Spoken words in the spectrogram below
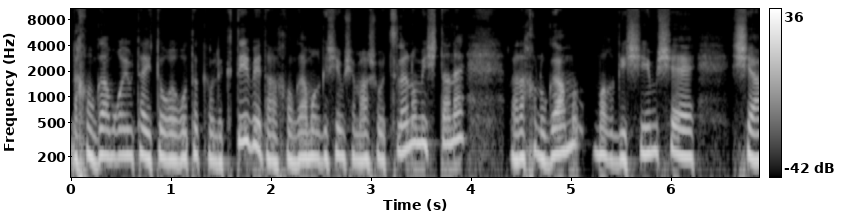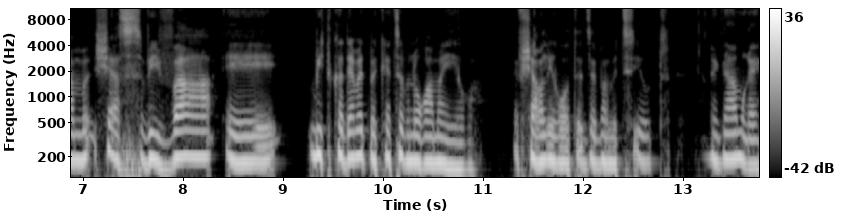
אנחנו גם רואים את ההתעוררות הקולקטיבית, אנחנו גם מרגישים שמשהו אצלנו משתנה, ואנחנו גם מרגישים ש, שה, שהסביבה אה, מתקדמת בקצב נורא מהיר. אפשר לראות את זה במציאות. לגמרי.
